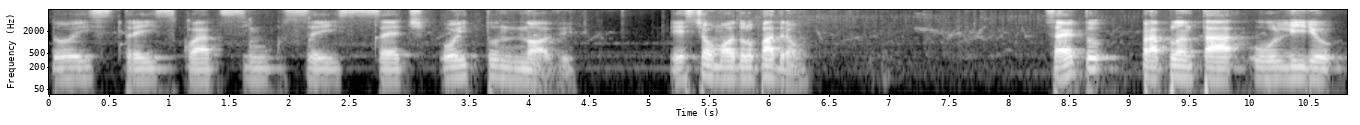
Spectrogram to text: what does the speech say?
2, 3, 4, 5, 6, 7, 8, 9. Este é o módulo padrão. Certo? Para plantar o lírio,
